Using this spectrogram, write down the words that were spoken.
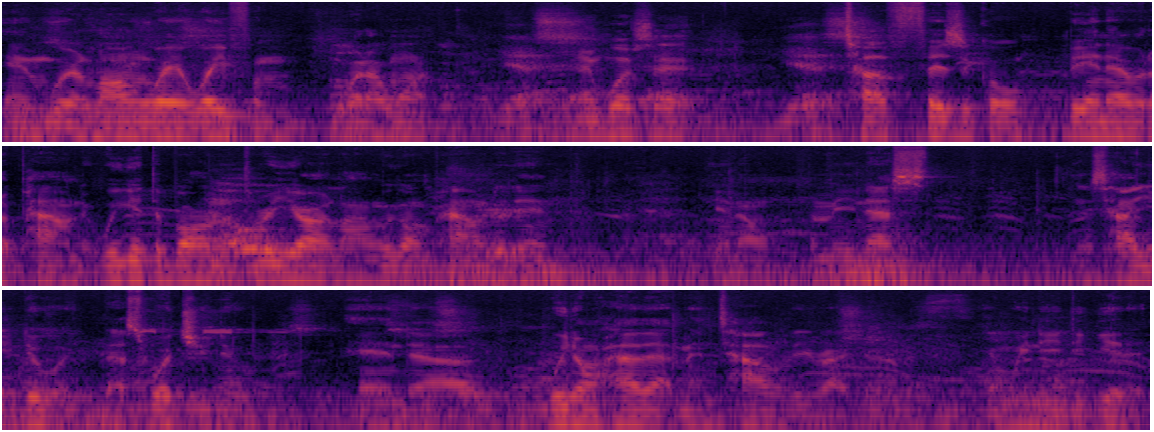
and we're a long way away from what I want. Yes. And what's that? Tough, physical, being able to pound it. We get the ball on the three-yard line, we're going to pound it in. You know, I mean, that's that's how you do it. That's what you do. And uh, we don't have that mentality right now, and we need to get it.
